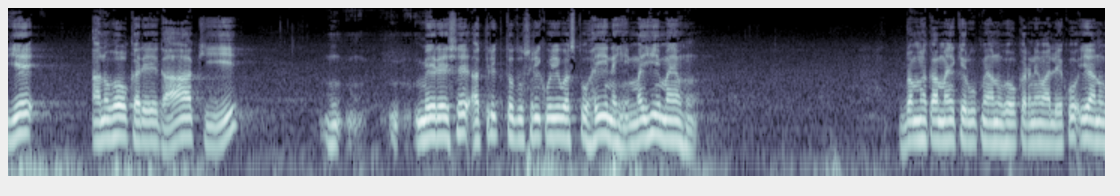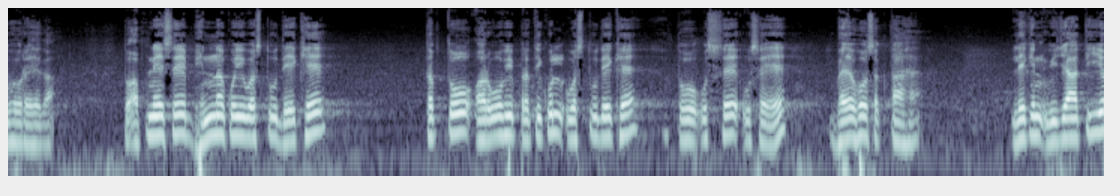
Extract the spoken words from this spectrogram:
ये अनुभव करेगा कि मेरे से अतिरिक्त तो दूसरी कोई वस्तु है ही नहीं, मैं ही मैं हूँ। ब्रह्म का मय के रूप में अनुभव करने वाले को यह अनुभव रहेगा। तो अपने से भिन्न कोई वस्तु देखे तब तो और वो भी प्रतिकूल वस्तु देखे तो उससे उसे भय हो सकता है। लेकिन विजातीय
